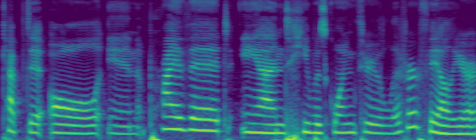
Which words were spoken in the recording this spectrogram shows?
kept it all in private and he was going through liver failure.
